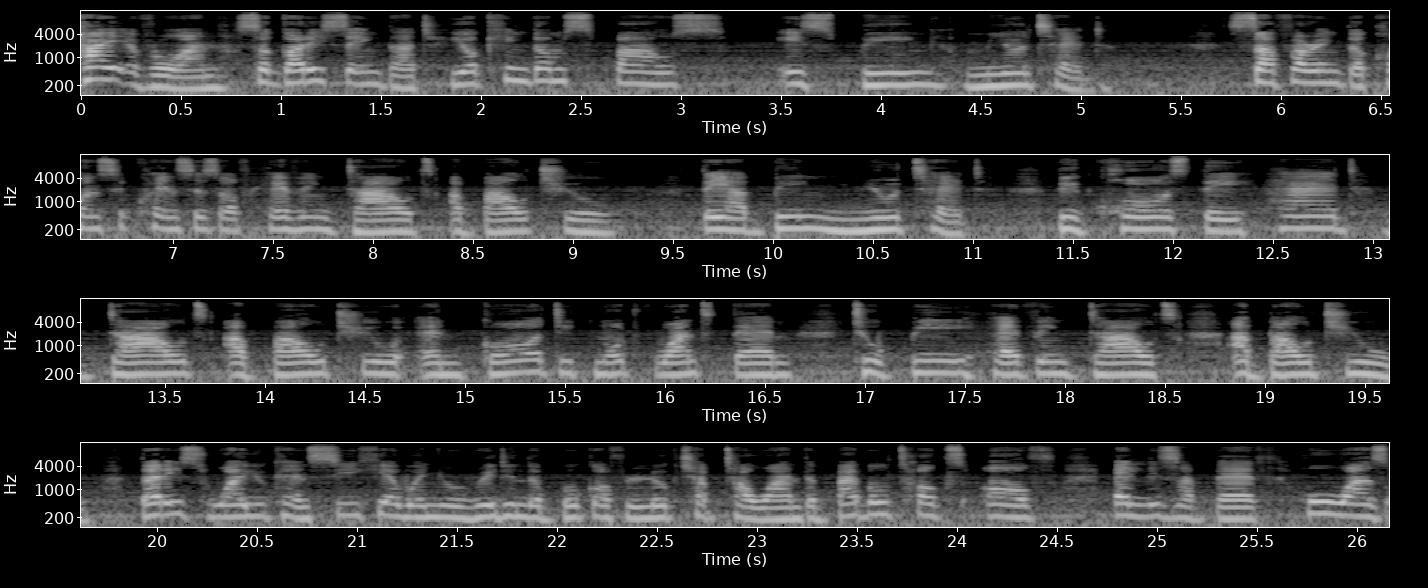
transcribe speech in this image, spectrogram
Hi everyone. So God is saying that your kingdom spouse is being muted, suffering the consequences of having doubts about you. They are being muted because they had doubts about you and God did not want them to be having doubts about you. That is why you can see here when you read in the book of Luke chapter 1, the Bible talks of Elizabeth who was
